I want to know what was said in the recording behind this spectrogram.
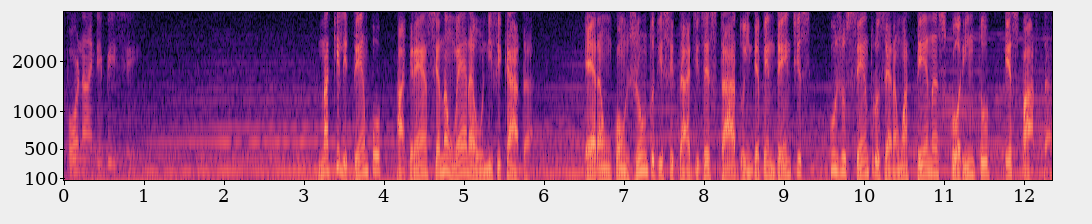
490 BC. Naquele tempo, a Grécia não era unificada. Era um conjunto de cidades-estado independentes, cujos centros eram Atenas, Corinto, Esparta.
